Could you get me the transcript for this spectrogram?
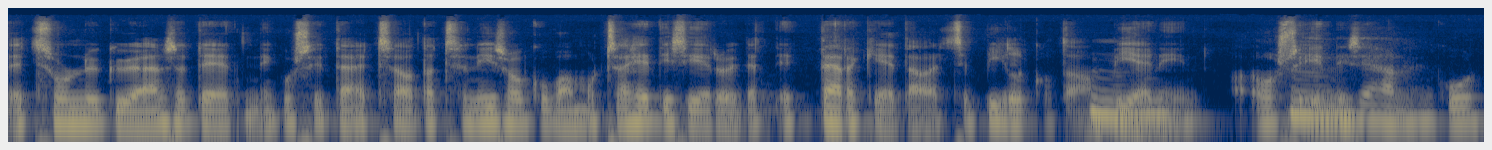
että sun nykyään sä teet niin kuin sitä, että sä otat sen ison kuvan, mutta sä heti siirryit, että, että tärkeää on, että se pilkotaan mm. pieniin osiin, mm. niin sehän on niin kuin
